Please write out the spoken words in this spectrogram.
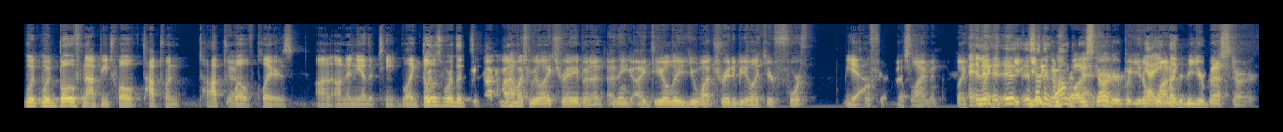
would would both not be 12 top 20 top 12 yeah. players on on any other team like those we, were the we talk about how much we like Trey but I, I think ideally you want Trey to be like your fourth yeah, best lineman. Like, and like it, it, there's nothing wrong with that. Starter, but you don't yeah, want like, him to be your best starter.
